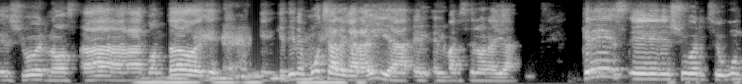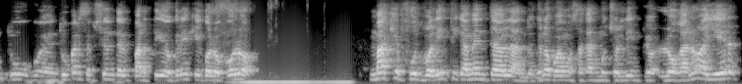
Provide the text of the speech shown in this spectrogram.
eh, Schubert nos ha, contado de que, tiene mucha algarabía el, el Barcelona ya. ¿Crees, eh, Schubert, según tu, tu percepción del partido, crees que Colo Colo, más que futbolísticamente hablando, que no podemos sacar mucho limpio, lo ganó ayer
